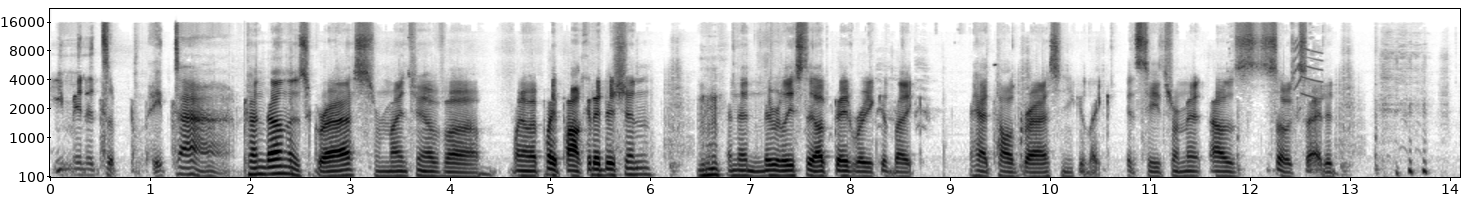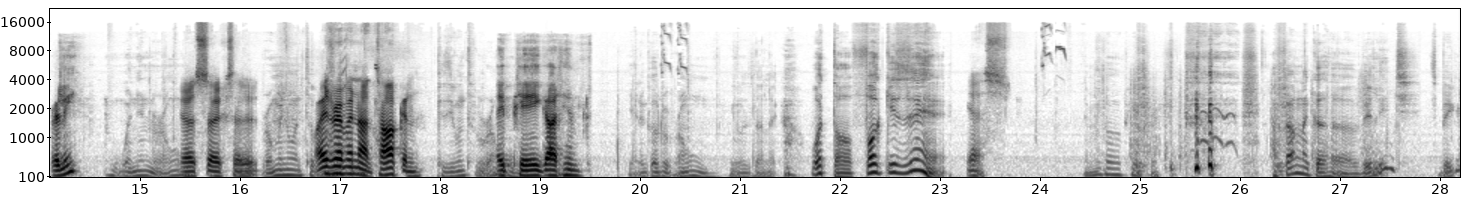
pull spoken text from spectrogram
Three minutes of playtime. Cutting down this grass reminds me of uh, when I played Pocket Edition, Mhm. and then they released the update where you could like it had tall grass and you could like get seeds from it. I was so excited. Really? when in Rome, I was so excited. Roman went to Why is Rome Raymond not talking? Because he went to Rome. APA got him. He had to go to Rome. He was uh, like, what the fuck is that? Yes. Let me go up here first. I found like a village. It's bigger.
